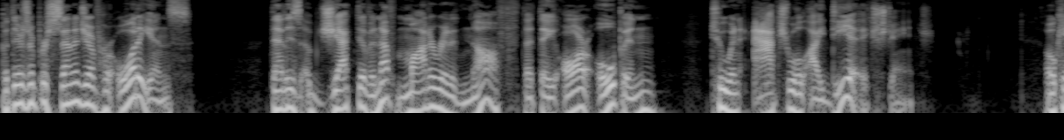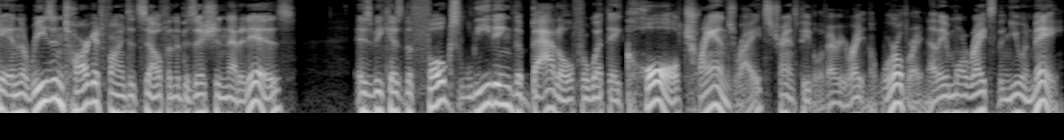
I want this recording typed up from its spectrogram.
but there's a percentage of her audience that is objective enough, moderate enough that they are open to an actual idea exchange. Okay, and the reason Target finds itself in the position that it is is because the folks leading the battle for what they call trans rights, trans people have every right in the world right now. They have more rights than you and me.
